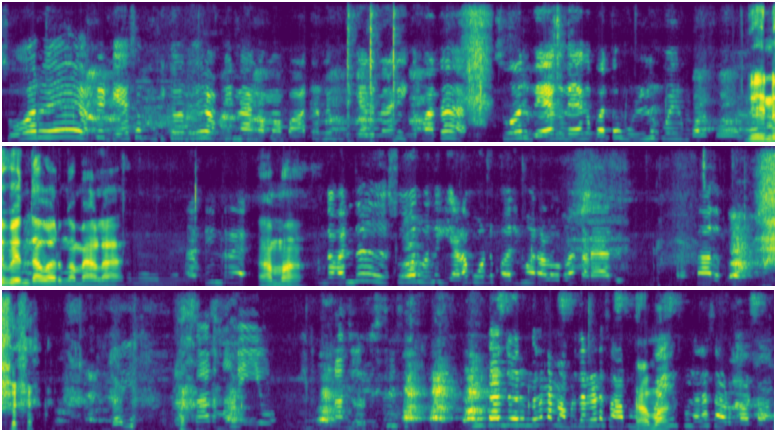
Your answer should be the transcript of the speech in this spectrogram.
சோறு அப்படியே டேஸா பிடிக்காது அப்படின்னாங்க. அம்மா பாத்திரமே பிடிக்காதுன்னாங்க இங்க பார்த்தா சோறு வேக வேக பார்த்தா உள்ள போயிரும் போல சோறு. இன்னும் வெந்தா வருங்க மேலே. அப்படின்ற. ஆமாம் இங்க வந்து சோறு வந்து இலை போட்டு பரிமாற அளவுக்குலாம் கிடையாது. பிரசாதம். கை- பிரசாதமா நெய்யும். கூட்டாஞ்சோறுங்கிறது நம்ம அப்படி தானே சாப்பிடுவோம் ஆமா. பயிர் ஃபுல்லாலாம் சாப்பிட மாட்டோம்.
